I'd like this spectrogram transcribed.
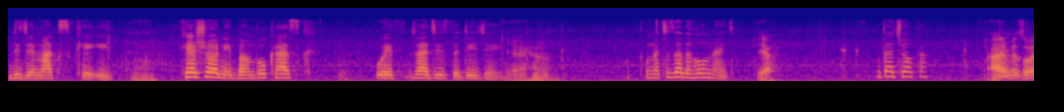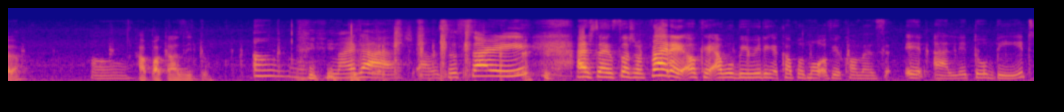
DJ Max KE. Kesho ni Bambu Cask with Raji's the DJ. yeah, huh. Unacheza the whole night? yeah. Utachoka? Ah, nimezoea Oh. hapa kazi tu Oh my gosh, I'm so sorry. Hashtag Social Friday. Okay, I will be reading a couple more of your comments in a little bit,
